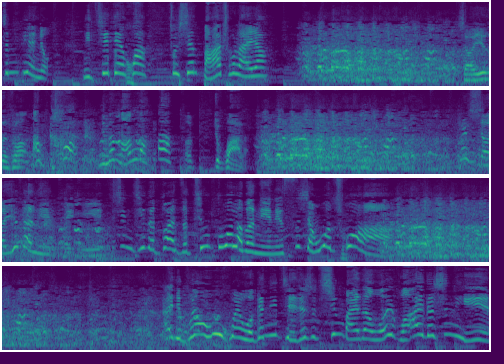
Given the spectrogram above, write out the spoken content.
真别扭，你接电话就先拔出来呀。” 小姨子说：“啊靠，你们忙吧啊，就挂了。”不是小姨子，你你你近期的段子听多了吧？你你思想龌龊。哎，你不要误会，我跟你姐姐是清白的，我我爱的是你。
